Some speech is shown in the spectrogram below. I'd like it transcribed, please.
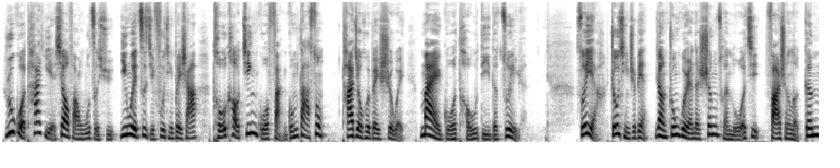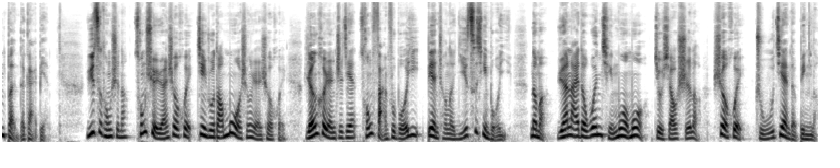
如果他也效仿伍子胥，因为自己父亲被杀，投靠金国反攻大宋，他就会被视为卖国投敌的罪人。所以啊，周秦之变让中国人的生存逻辑发生了根本的改变。与此同时呢，从血缘社会进入到陌生人社会，人和人之间从反复博弈变成了一次性博弈，那么原来的温情脉脉就消失了，社会逐渐的冰冷。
